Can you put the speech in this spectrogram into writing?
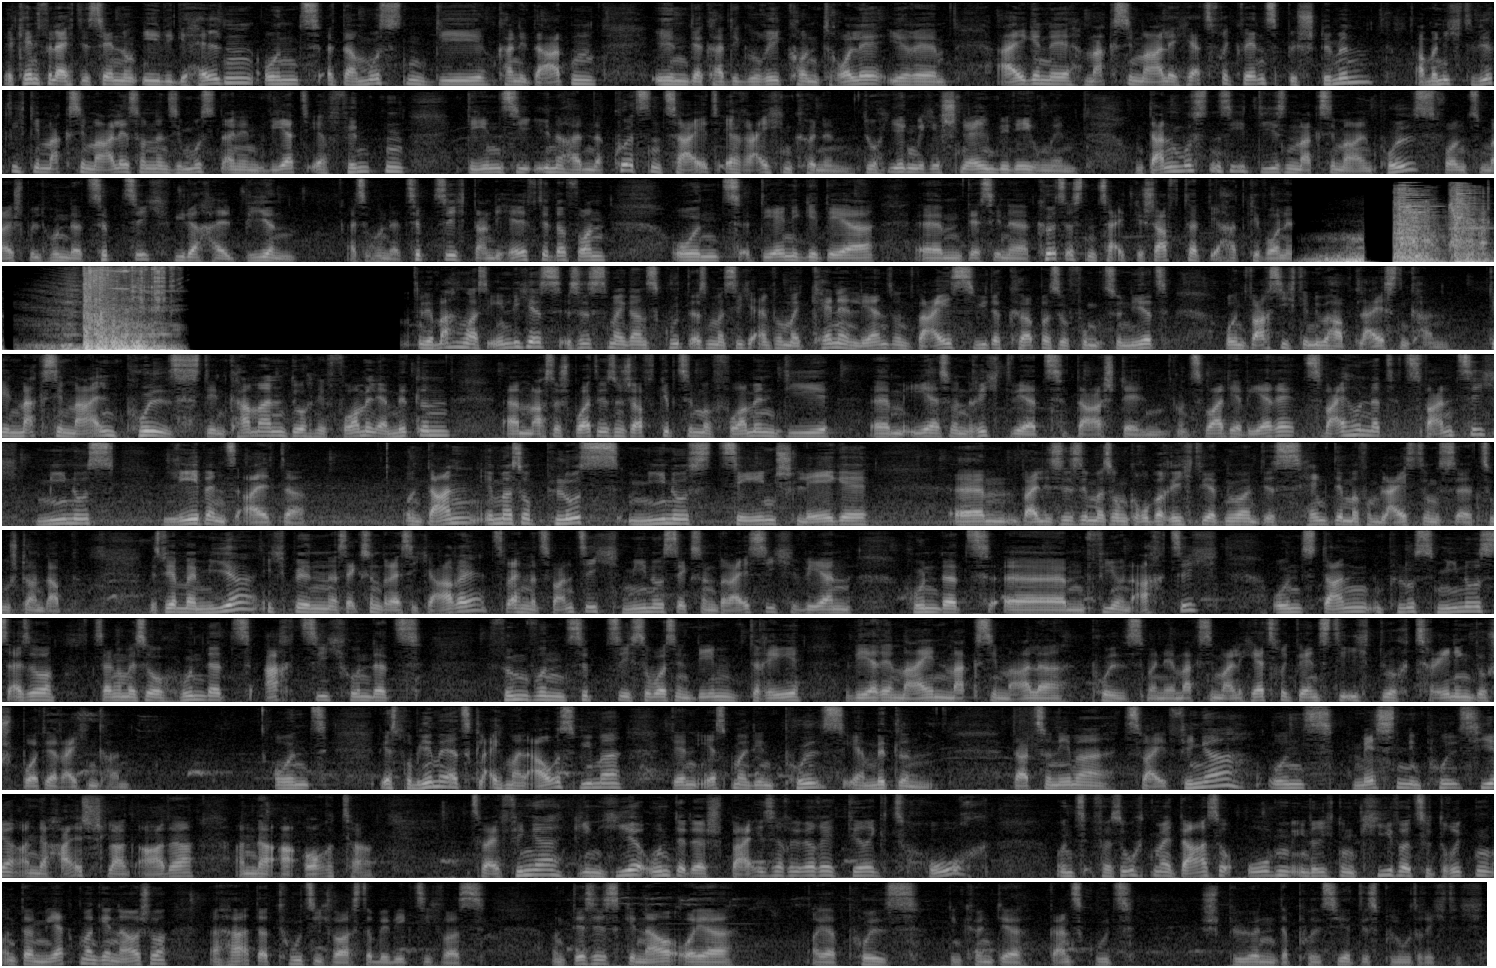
Ihr kennt vielleicht die Sendung Ewige Helden und da mussten die Kandidaten in der Kategorie Kontrolle ihre eigene maximale Herzfrequenz bestimmen, aber nicht wirklich die maximale, sondern sie mussten einen Wert erfinden, den sie innerhalb einer kurzen Zeit erreichen können durch irgendwelche schnellen Bewegungen. Und dann mussten sie diesen maximalen Puls von zum Beispiel 170 wieder halbieren also 170, dann die Hälfte davon. Und derjenige, der ähm, das in der kürzesten Zeit geschafft hat, der hat gewonnen. wir machen was ähnliches. Es ist mal ganz gut, dass man sich einfach mal kennenlernt und weiß, wie der Körper so funktioniert und was ich denn überhaupt leisten kann. Den maximalen Puls, den kann man durch eine Formel ermitteln. Ähm, aus der Sportwissenschaft gibt es immer Formeln, die ähm, eher so einen Richtwert darstellen. Und zwar der wäre 220 minus Lebensalter. Und dann immer so plus minus 10 Schläge ähm, weil es ist immer so ein grober Richtwert nur und das hängt immer vom Leistungszustand ab. Das wäre bei mir, ich bin 36 Jahre, 220 minus 36 wären 184 und dann plus minus, also sagen wir mal so 180, 175, sowas in dem Dreh wäre mein maximaler Puls, meine maximale Herzfrequenz, die ich durch Training, durch Sport erreichen kann. Und das probieren wir jetzt gleich mal aus, wie wir denn erstmal den Puls ermitteln. Dazu nehmen wir zwei Finger und messen den Puls hier an der Halsschlagader, an der Aorta. Zwei Finger gehen hier unter der Speiseröhre direkt hoch und versucht mal da so oben in Richtung Kiefer zu drücken und dann merkt man genau schon, aha, da tut sich was, da bewegt sich was. Und das ist genau euer, euer Puls. Den könnt ihr ganz gut spüren, da pulsiert das Blut richtig.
